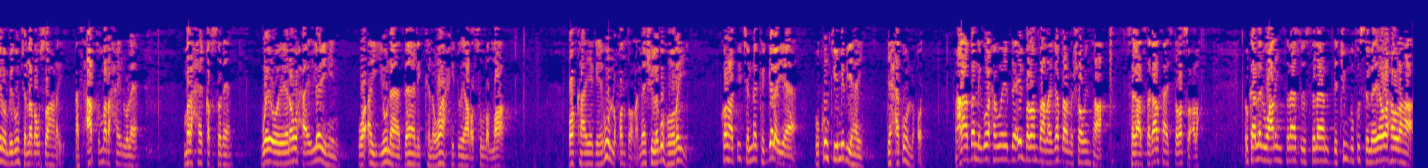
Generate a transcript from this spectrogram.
inuu midun jannada u soo hadhay asxaabtu madaxay luleen madaxay qabsadeen. Way ooyeeno waxa ay leeyihiin wa ayunaa dalika alwaaxidu yaa rasuula allah oo kaayageebuu noqon doonaa. Meeshii lagu hoobay kol haddii janno ka gelayaa uu kunkii mid yahay dee xaguu noqon macnaha danigu waxa weeye dee in badan baa nagaga darmishow intaa sagaal sagaalkaa isdaba socda kolkaa nabigu calayhi salaatu wasalaam dejin buu ku sameeyey waxau lahaa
